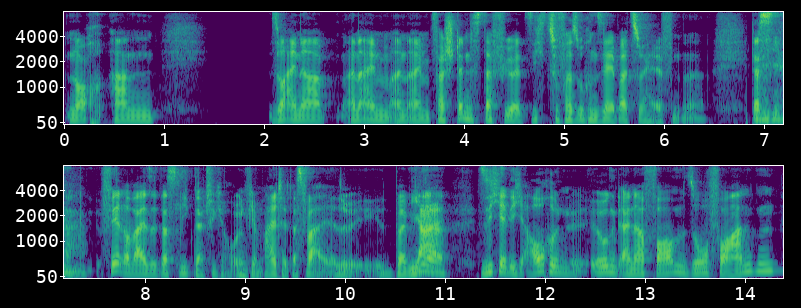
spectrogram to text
noch an so einer, an einem, an einem Verständnis dafür, sich zu versuchen, selber zu helfen. Ne? Das, ja. fairerweise, das liegt natürlich auch irgendwie im Alter. Das war also bei mir ja. sicherlich auch in irgendeiner Form so vorhanden.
